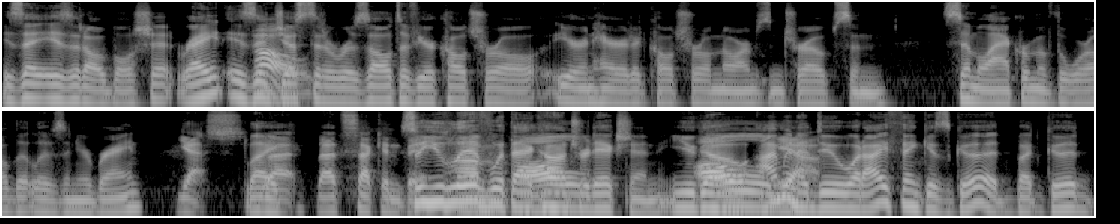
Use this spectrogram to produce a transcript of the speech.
is that is it all bullshit, right? Is it Oh. just a result of your cultural your inherited cultural norms and tropes and simulacrum of the world that lives in your brain? Yes, Like- that, that second. So you live Um, with that all- contradiction. You go, all- I'm yeah. going to do what I think is good, but good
